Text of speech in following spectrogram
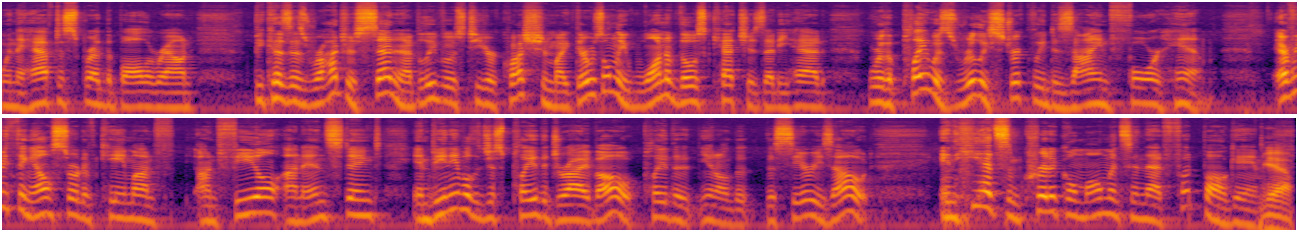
when they have to spread the ball around. Because as Rodgers said, and I believe it was to your question, Mike, there was only one of those catches that he had where the play was really strictly designed for him. Everything else sort of came on on feel, on instinct, and being able to just play the drive out, play the you know the, the series out. And he had some critical moments in that football game. Yeah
